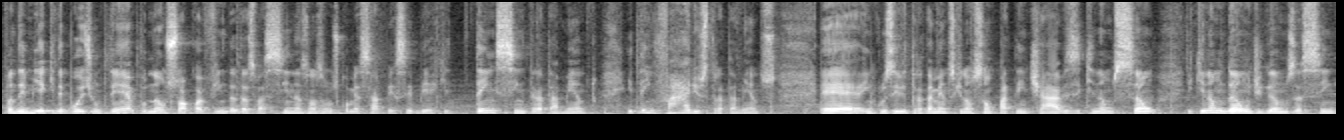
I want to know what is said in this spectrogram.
Pandemia que depois de um tempo, não só com a vinda das vacinas, nós vamos começar a perceber que tem sim tratamento e tem vários tratamentos, é, inclusive tratamentos que não são patenteáveis e que não são e que não dão, digamos assim,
